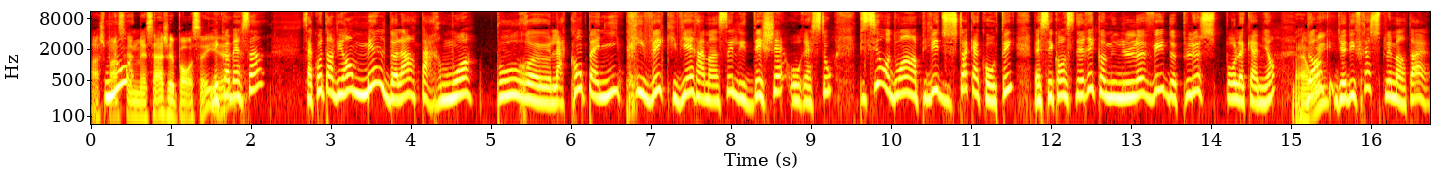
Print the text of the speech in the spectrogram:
Ah, je pense Nous, que le message est passé. les hein. commerçants, ça coûte environ 1000 dollars par mois pour euh, la compagnie privée qui vient ramasser les déchets au resto. Puis si on doit empiler du stock à côté, ben c'est considéré comme une levée de plus pour le camion. Ben Donc, oui. il y a des frais supplémentaires.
